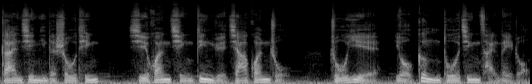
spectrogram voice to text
感谢您的收听，喜欢请订阅加关注，主页有更多精彩内容。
